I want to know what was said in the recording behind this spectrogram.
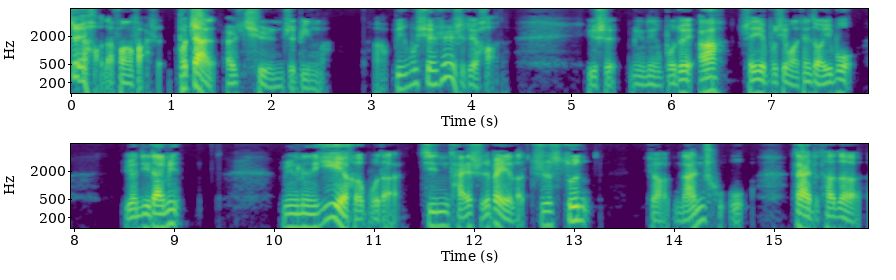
最好的方法是不战而屈人之兵嘛，啊，兵不血刃是最好的。于是命令部队啊，谁也不许往前走一步，原地待命。命令叶赫部的金台石贝勒之孙，叫南楚，带着他的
